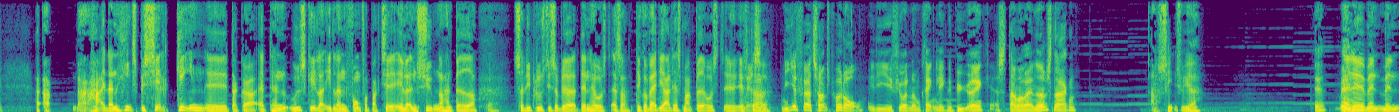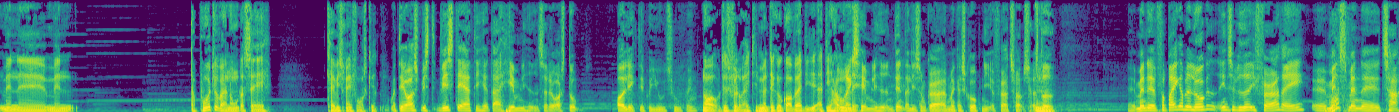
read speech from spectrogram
har, har et eller andet helt specielt gen, øh, der gør, at han udskiller et eller andet form for bakterie eller enzym, når han bader. Ja. Så lige pludselig så bliver den her ost... Altså, det kan være, at de aldrig har smagt bedre ost øh, efter... Altså, 49 tons på et år i de 14 omkringliggende byer, ikke? Altså, der må være noget om snakken. Er du sindssygt, ja. Ja, Men, men, at, øh, men, men, men, øh, men... Der burde jo være nogen, der sagde, kan vi smage forskel? men det er også, hvis, hvis det er det her, der er hemmeligheden, så er det jo også dumt at lægge det på YouTube, ikke? Nå, det er selvfølgelig rigtigt, men det kan jo godt være, at de, at de har nogle... Fabrikshemmeligheden, den der ligesom gør, at man kan skubbe 49 tons afsted. Mm. Men øh, fabrikken er blevet lukket indtil videre i 40 dage, øh, mens man øh, tager,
